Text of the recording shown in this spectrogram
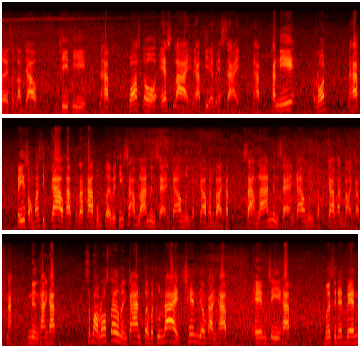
เลยสำหรับเจ้า TT นะครับ Cross t o S Line นะครับ TFSI นะครับ คันนี้รถนะครับปี 2019 ครับ ราคาผมเปิดไว้ที่ 3 ล้าน 1 9 0 0 0 กับ 9,000 บาทครับ3ล้าน 1 9 0 0 0 กับ 9,000 บาทครับมาหนึ่งคันครับ สปอร์ตโรสเตอร์เหมือนกันเปิดประทุนได้เช่นเดียวกันครับ AMG ครับ Mercedes-Benz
